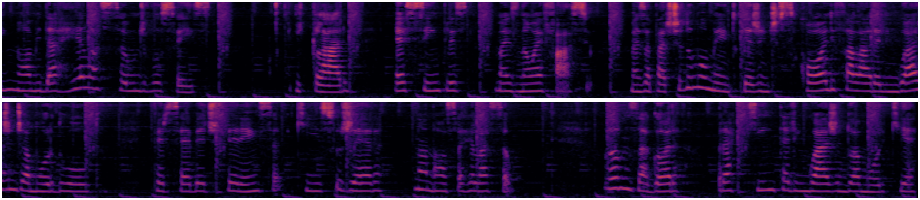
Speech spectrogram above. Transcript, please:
em nome da relação de vocês. E claro, é simples, mas não é fácil. Mas a partir do momento que a gente escolhe falar a linguagem de amor do outro, percebe a diferença que isso gera na nossa relação. Vamos agora para a quinta linguagem do amor, que é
